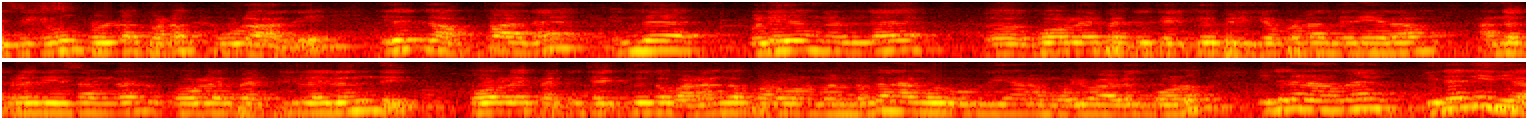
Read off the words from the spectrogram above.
விஷயம் கொள்ளப்படக்கூடாது. இதற்கு அப்பால இந்த விடயங்கள்ல அஹ், பற்றி தெற்கு பிரிக்கப்பட்ட அந்த நேரம் அந்த பிரதேசங்கள் கோரளைப்பற்றிலிருந்து பற்றி தெற்குக்கு வழங்கப்படணும் என்றதை நாங்கள் ஒரு உறுதியான முடிவாக எடுக்கணும். இதுல நாம இனநீதியா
